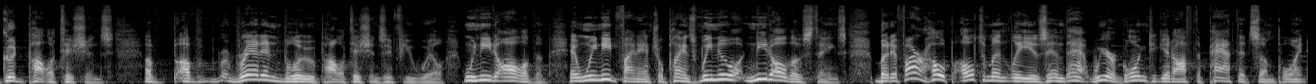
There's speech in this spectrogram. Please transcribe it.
good politicians, of, of red and blue politicians, if you will. We need all of them. And we need financial plans. We need all those things. But if our hope ultimately is in that, we are going to get off the path at some point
